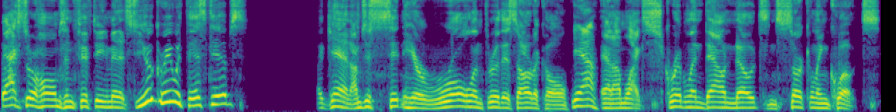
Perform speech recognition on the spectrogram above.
Baxter Holmes in 15 minutes. Do you agree with this, Dibs? Again, I'm just sitting here rolling through this article. Yeah. And I'm like scribbling down notes and circling quotes.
